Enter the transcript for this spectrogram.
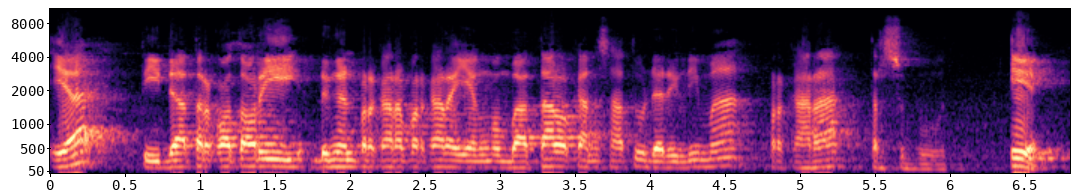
ya, tidak terkotori dengan perkara-perkara yang membatalkan satu dari lima perkara tersebut. Iya.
